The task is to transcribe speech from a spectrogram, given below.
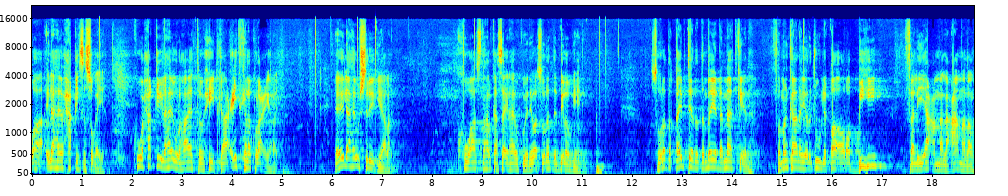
waa ilaahay oo xaqiisa sugaya kuwa xaqii ilaahay uu lahaa ee towxiidkaa cid kale kula ciiray ee ilaahay u shariig yeelay kuwaasna halkaasaa ilahay uu ku weeday waa suuradda bilowgeedii suuradda qaybteeda dambe iyo dhammaadkeeda faman kaana yarjuu liqaa'a rabbihi faliyacmal camalan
